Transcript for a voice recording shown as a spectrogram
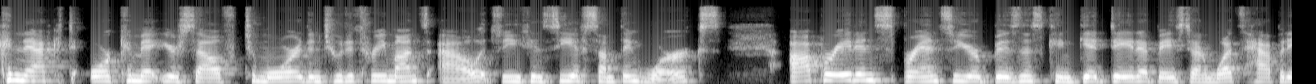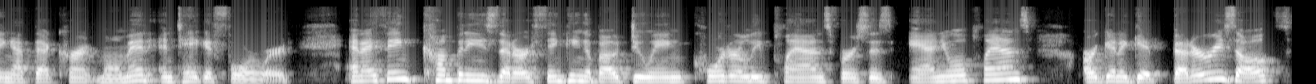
connect or commit yourself to more than two to three months out so you can see if something works. Operate in sprints so your business can get data based on what's happening at that current moment and take it forward. And I think companies that are thinking about doing quarterly plans versus annual plans are going to get better results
